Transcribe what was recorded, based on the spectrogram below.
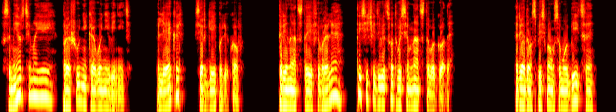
В смерти моей прошу никого не винить. Лекарь Сергей Поляков. 13 февраля 1918 года. Рядом с письмом самоубийцы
